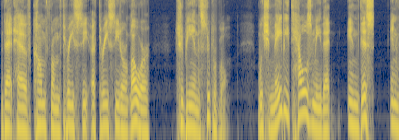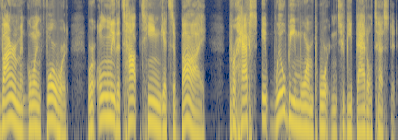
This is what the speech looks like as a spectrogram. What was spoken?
that have come from three seed, a three seed or lower to be in the Super Bowl, which maybe tells me that in this environment going forward, where only the top team gets a bye, perhaps it will be more important to be battle tested.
